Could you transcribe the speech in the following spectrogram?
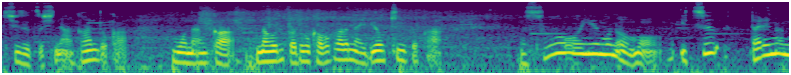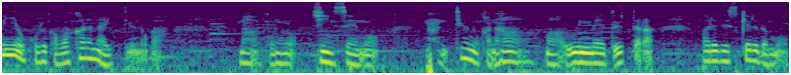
手術しなあかんとかもうなんか治るかどうかわからない病気とか。そういうものもいつ誰の身に起こるかわからないっていうのがまあこの人生の何て言うのかな、まあ、運命と言ったらあれですけれども。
